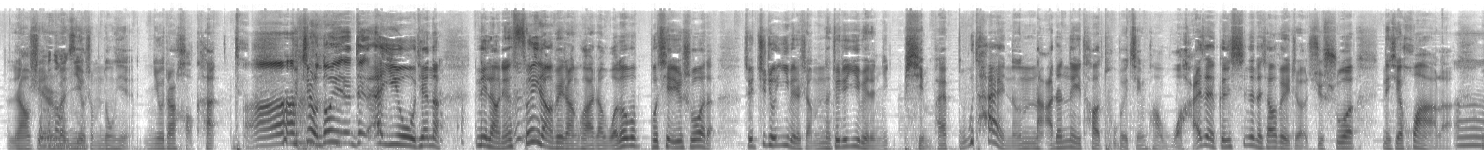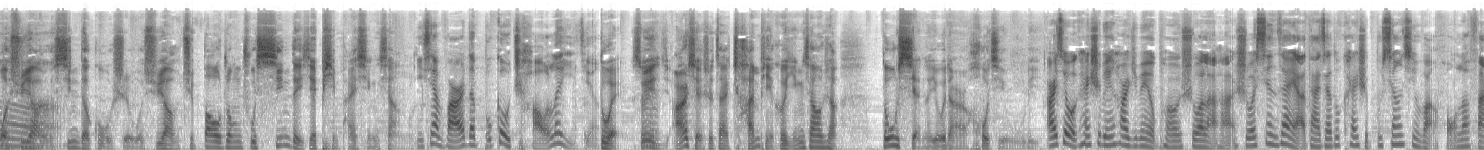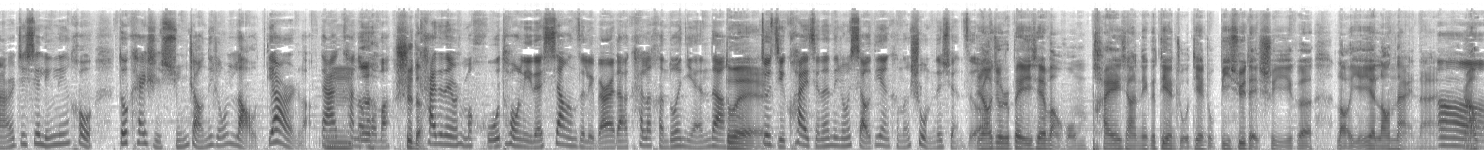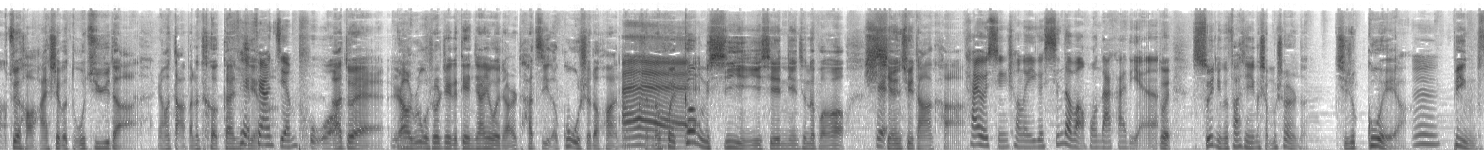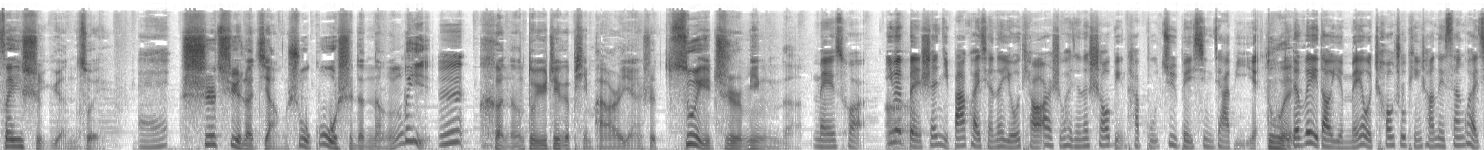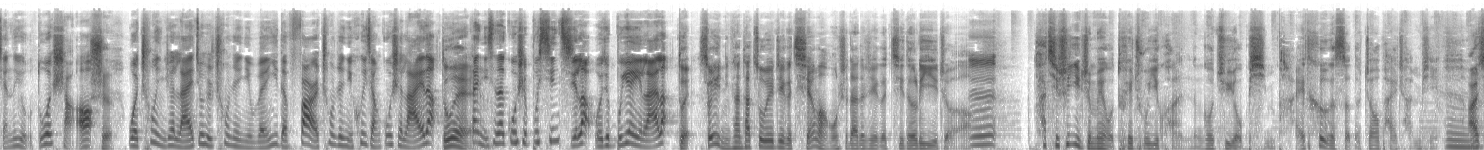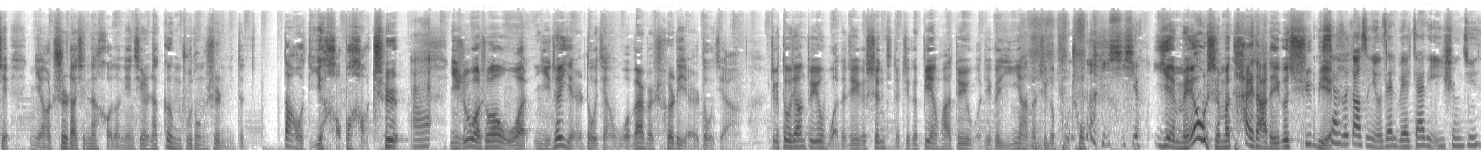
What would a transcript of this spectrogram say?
然后别人问你有什么东西，你有点好看，啊。这种东西，这哎呦天哪！那两年非常非常夸张，我都不屑于说的。所以这就意味着什么呢？这就意味着你品牌不太能拿着那套土味情话，我还在跟现在的消费者去说那些话了。嗯我需要有新的故事，我需要去包装出新的一些品牌形象了。你现在玩的不够潮了，已经。对，所以嗯而且是在产品和营销上都显得有点后继无力。而且我看视频号这边有朋友说了哈，说现在呀，大家都开始不相信网红了，反而这些零零后都开始寻找那种老店儿了。大家看到过吗？嗯是的，开在那种什么胡同里的、巷子里边的，开了很多年的，对，就几块钱的那种小店，可能是我们的选择。然后就是被一些网红拍一下那个店主，店主必须得是一个老爷爷老奶奶，嗯然后最好还是个独居的，然后打扮的特干净，非非常简朴啊，对。然后如果说这个店家又有点他自己的故事的话呢，哎可能会更吸引一些年轻的朋友是前去打卡。它又形成了一个新的网红打卡点。对，所以你会发现一个什么事儿呢？其实贵啊，嗯，并非是原罪，哎，失去了讲述故事的能力，嗯，可能对于这个品牌而言是最致命的。没错儿，因为啊本身你八块钱的油条、二十块钱的烧饼，它不具备性价比，对你的味道也没有超出平常那三块钱的有多少。是我冲你这来就是冲着你文艺的范儿，冲着你会讲故事来的。对，但你现在故事不新奇了，我就不愿意来了。对，所以你看，他作为这个前网红时代的这个既得利益者啊，嗯，它其实一直没有推出一款能够具有品牌特色的招牌产品。嗯，而且你要知道，现在好多年轻人他更注重的是你的到底好不好吃。哎，你如果说我你这也是豆浆，我外边喝的也是豆浆，这个豆浆对于我的这个身体的这个变化，对于我这个营养的这个补充，也没有什么太大的一个区别。下次告诉你，我在里边加点益生菌、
